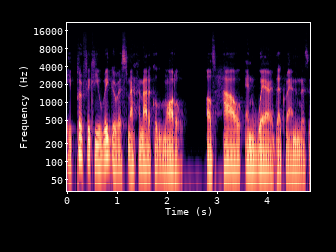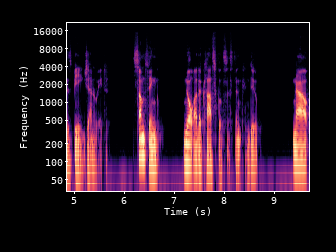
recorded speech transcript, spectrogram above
a perfectly rigorous mathematical model of how and where that randomness is being generated, something no other classical system can do. Now,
